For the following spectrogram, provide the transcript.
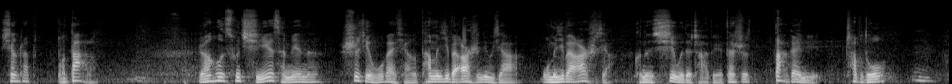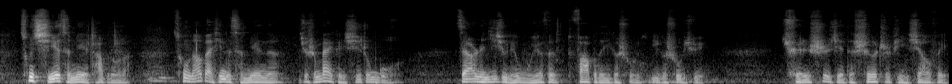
相差不大了。然后从企业层面呢，世界五百强，他们一百二十六家，我们一百二十家，可能细微的差别，但是大概率差不多。嗯，从企业层面也差不多了。从老百姓的层面呢，就是麦肯锡中国，在二零一九年五月份发布的一个数一个数据，全世界的奢侈品消费，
